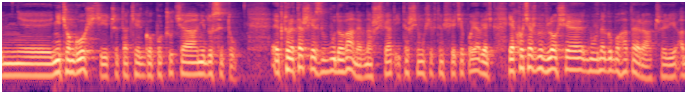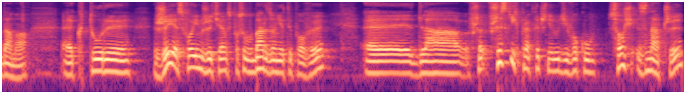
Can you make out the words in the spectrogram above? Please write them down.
e, nie- nieciągłości, czy takiego poczucia niedosytu, e, które też jest wbudowane w nasz świat i też się musi w tym świecie pojawiać. Jak chociażby w losie głównego bohatera, czyli Adama, e, który żyje swoim życiem w sposób bardzo nietypowy, e, dla wszystkich praktycznie ludzi wokół coś znaczy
